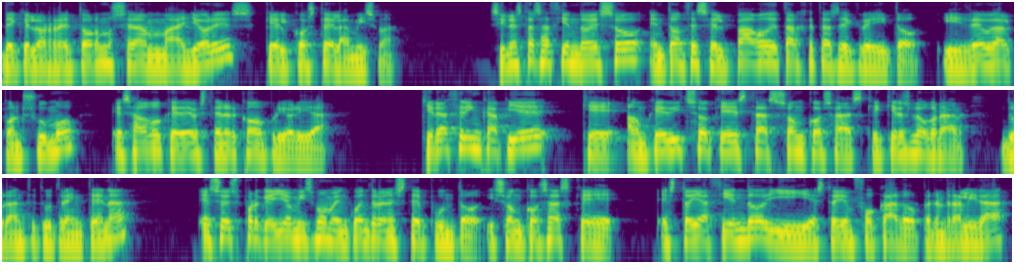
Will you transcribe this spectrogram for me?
de que los retornos serán mayores que el coste de la misma. Si no estás haciendo eso, entonces el pago de tarjetas de crédito y deuda al consumo es algo que debes tener como prioridad. Quiero hacer hincapié que, aunque he dicho que estas son cosas que quieres lograr durante tu treintena, eso es porque yo mismo me encuentro en este punto y son cosas que estoy haciendo y estoy enfocado, pero en realidad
